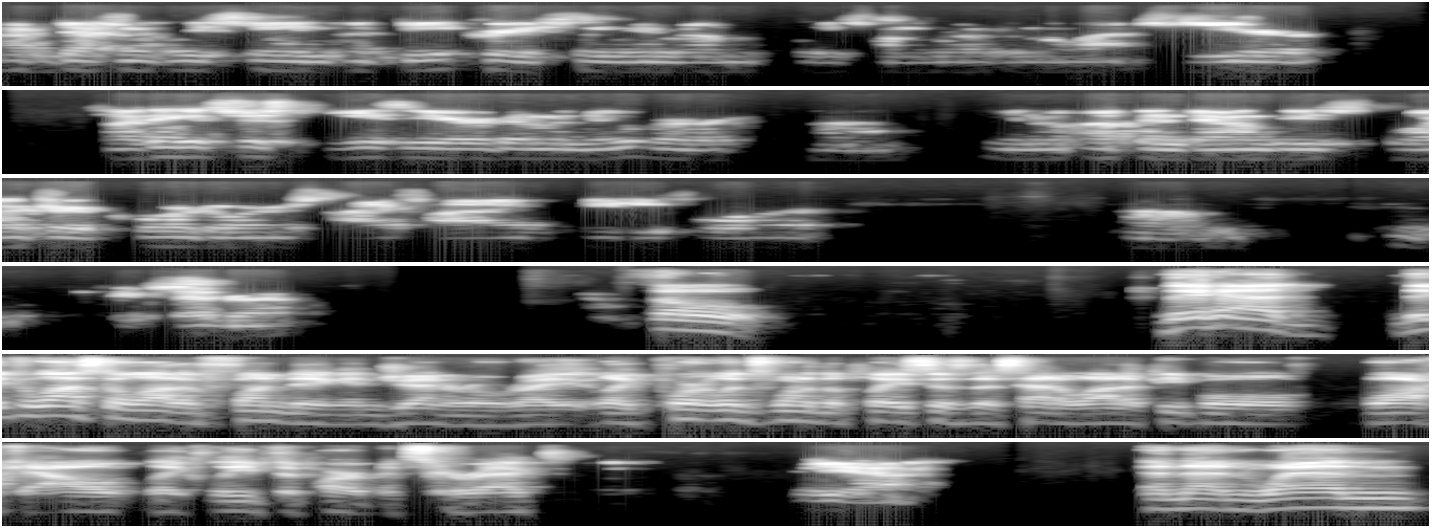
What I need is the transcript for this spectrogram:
I've definitely seen a decrease in the amount of police on the road in the last year. So I think it's just easier to maneuver, uh, you know, up and down these larger corridors, I-5, 84, um, etc. So they had they've lost a lot of funding in general, right? Like Portland's one of the places that's had a lot of people walk out, like leave departments, correct? Yeah. And then when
